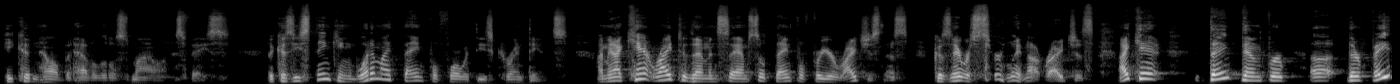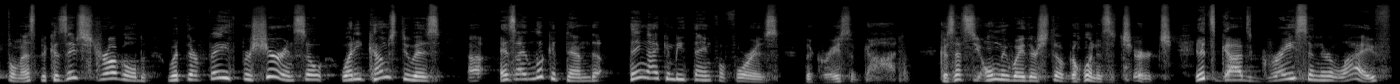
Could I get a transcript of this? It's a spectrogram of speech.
he couldn't help but have a little smile on his face because he's thinking, what am I thankful for with these Corinthians? I mean, I can't write to them and say, I'm so thankful for your righteousness, because they were certainly not righteous. I can't thank them for uh, their faithfulness because they've struggled with their faith for sure. And so what he comes to is, uh, as I look at them, the thing I can be thankful for is the grace of God. Because that's the only way they're still going as a church. It's God's grace in their life.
